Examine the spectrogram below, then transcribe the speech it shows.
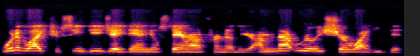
would have liked to have seen DJ Daniel stay around for another year. I'm not really sure why he didn't.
